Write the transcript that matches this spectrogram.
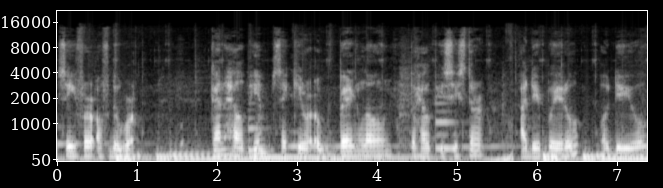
saver of the world can help him secure a bank loan to help his sister Adepero Oduye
